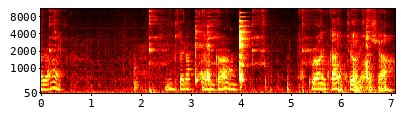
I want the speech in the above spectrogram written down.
Sarap. Ang sarap talaga. Prawn cocktail ito siya.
